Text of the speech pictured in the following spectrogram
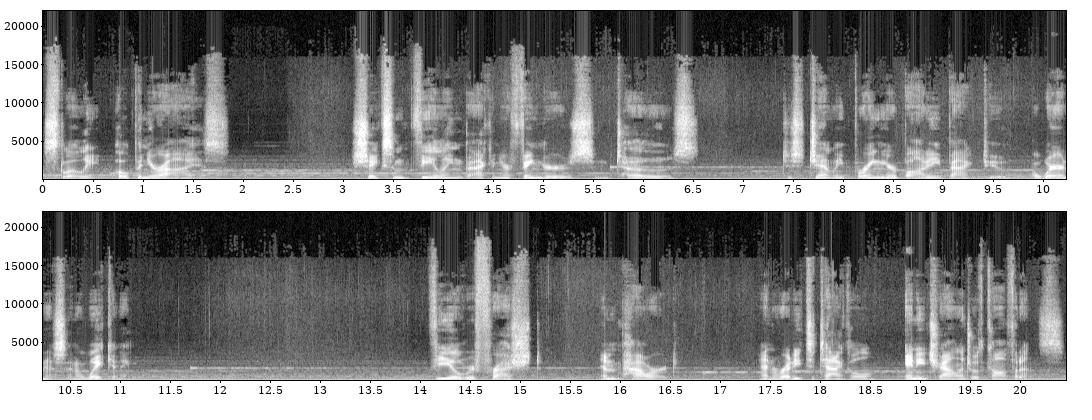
slowly open your eyes. Shake some feeling back in your fingers and toes. Just gently bring your body back to awareness and awakening. Feel refreshed, empowered, and ready to tackle any challenge with confidence.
